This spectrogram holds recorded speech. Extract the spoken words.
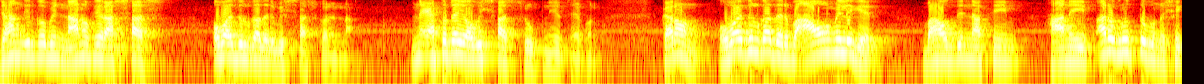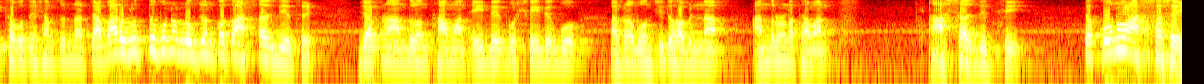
জাহাঙ্গীর কবির নানকের আশ্বাস ওবায়দুল কাদের বিশ্বাস করেন না। মানে এতটাই অবিশ্বাস রূপ নিয়েছে এখন। কারণ ওবায়দুল কাদের বা আওয়ামী লীগের বাহাউদ্দিন নাসিম, হানিফ আরও গুরুত্বপূর্ণ শিক্ষাপতি শামসুন্নার চাপ আরও গুরুত্বপূর্ণ লোকজন কত আশ্বাস দিয়েছে যে আপনার আন্দোলন থামান, এই দেখব, সেই দেখব, আপনারা বঞ্চিত হবেন না, আন্দোলন থামান, আশ্বাস দিচ্ছি। তা কোনো আশ্বাসে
